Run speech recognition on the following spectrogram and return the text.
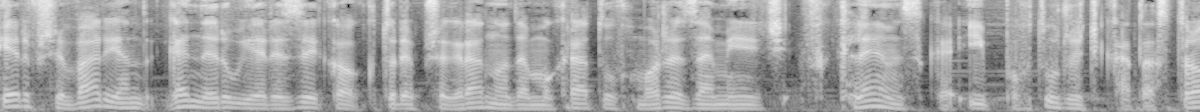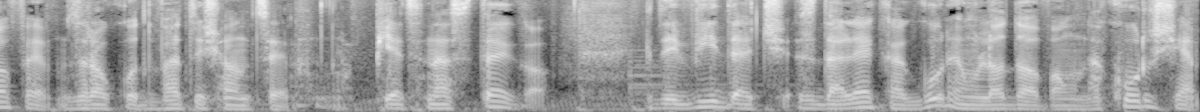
Pierwszy wariant generuje ryzyko, które przegraną demokratów może zamienić w klęskę i powtórzyć katastrofę z roku 2015. Gdy widać z daleka górę lodową na kursie,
